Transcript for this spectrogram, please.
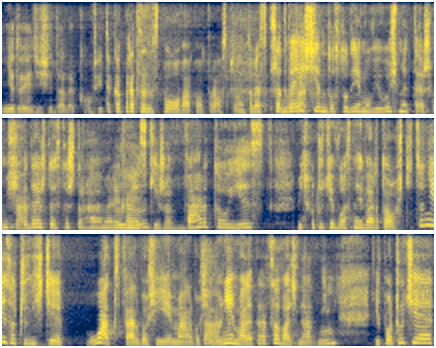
nie dojedzie się daleko. Czyli taka praca zespołowa po prostu. Natomiast przed no wejściem tak. do studia mówiłyśmy też, mi się tak. wydaje, że to jest też trochę amerykańskie, że warto jest mieć poczucie własnej wartości, co nie jest oczywiście łatwe, albo się je ma, albo tak. się go nie ma, ale pracować nad nim i poczucie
